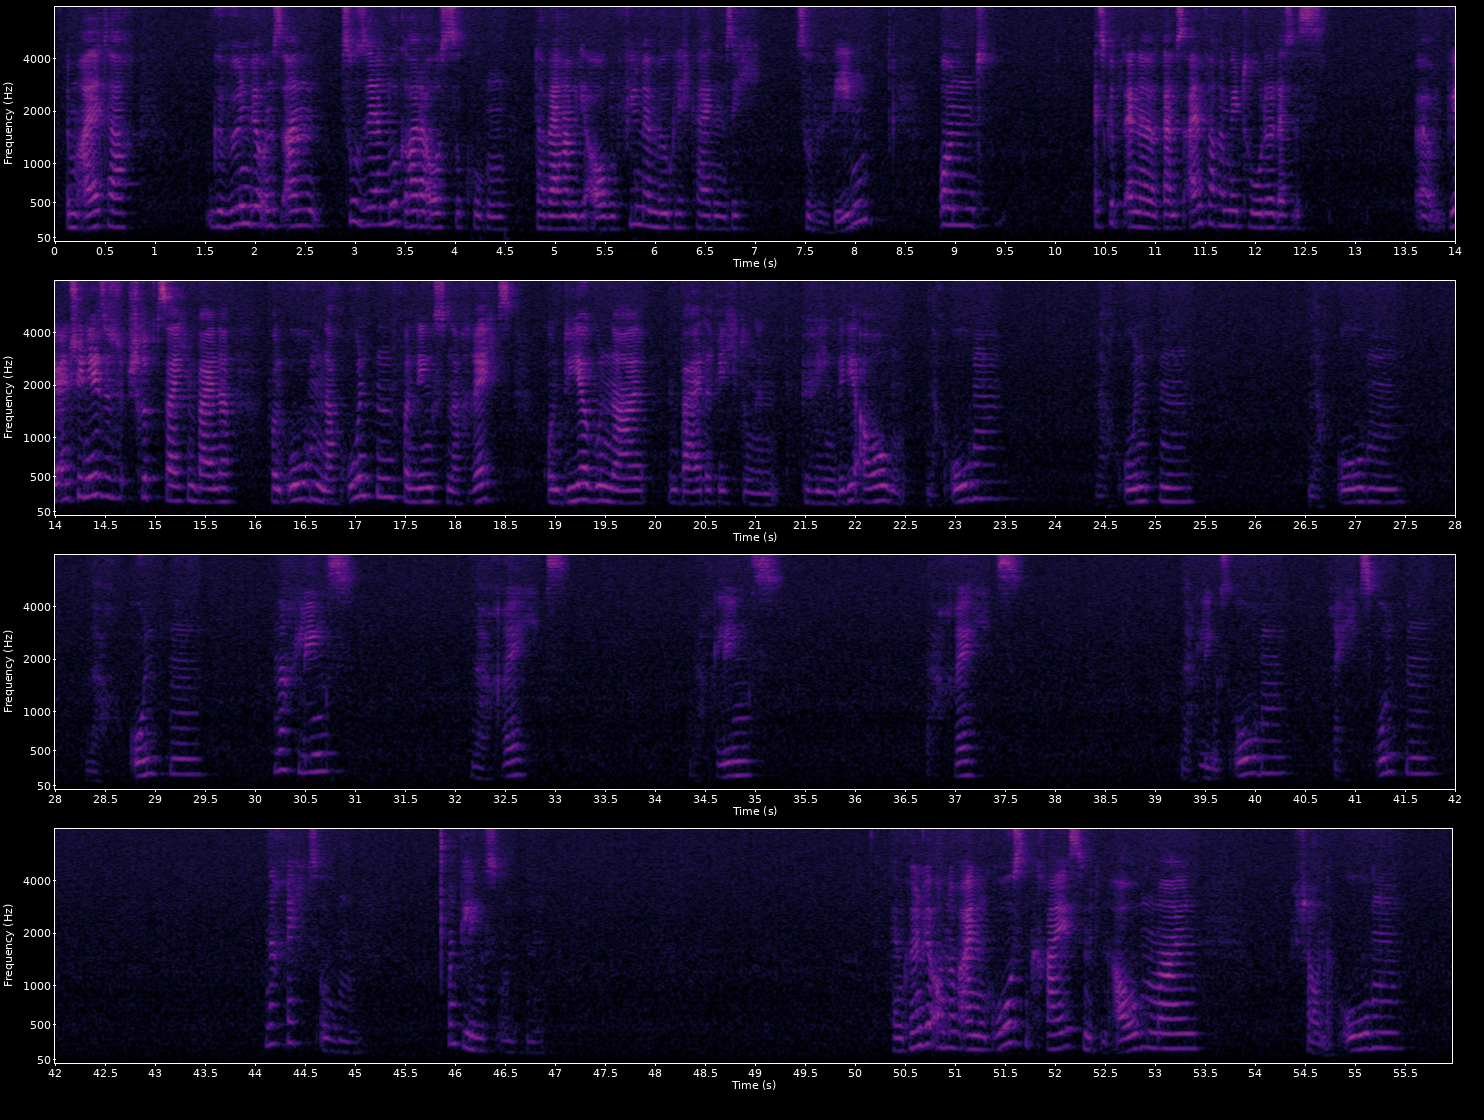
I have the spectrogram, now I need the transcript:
im Alltag, gewöhnen wir uns an, zu sehr nur geradeaus zu gucken. Dabei haben die Augen viel mehr Möglichkeiten, sich zu bewegen. Und es gibt eine ganz einfache Methode, das ist äh, wie ein chinesisches Schriftzeichen beinahe von oben nach unten, von links nach rechts und diagonal in beide Richtungen bewegen wir die Augen. Nach oben, nach unten, nach oben, nach unten, nach links, nach rechts, nach links, nach rechts, nach links oben, rechts unten, nach rechts oben und links unten. Dann können wir auch noch einen großen Kreis mit den Augen malen. Schauen nach oben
